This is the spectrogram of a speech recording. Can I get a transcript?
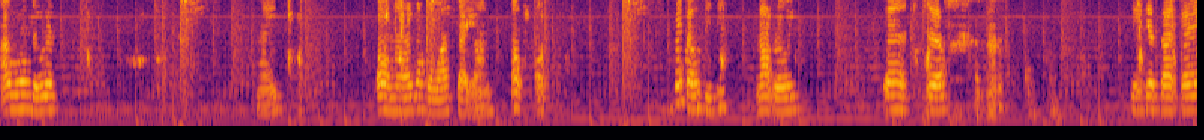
I will do it. Nice. Oh no, I got the last guy on. Oh, oh. I that was easy. Not really. Uh, Okay, get that guy.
